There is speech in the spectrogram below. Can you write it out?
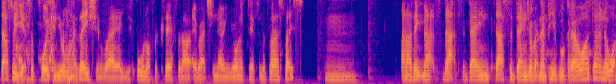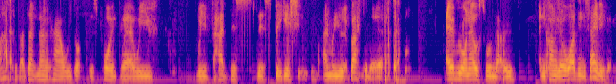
that's where you get to a point in the organisation where you fall off a cliff without ever actually knowing you're on a cliff in the first place. Mm. And I think that's that's the danger. That's the danger of it. And then people go, oh, "I don't know what happened. I don't know how we got to this point where we've we've had this this big issue." And when you look back at it, everyone else will know, and you kind of go, "Why didn't you say anything?"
